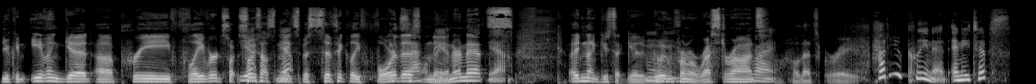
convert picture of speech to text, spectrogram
You can even get a pre-flavored soy sauce yep. made specifically for exactly. this on the internet. Yeah. And like you said, get it going from a restaurant. Right. Oh, that's great. How do you clean it? Any tips?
